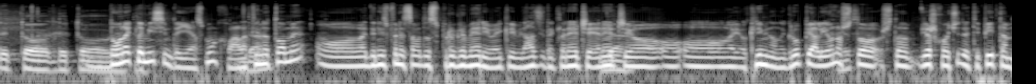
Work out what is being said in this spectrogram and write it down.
da je to... Da je to Donekle mislim da jesmo, hvala da. ti na tome, ovaj, da nismo ne samo da su programeri ovaj kriminalci, dakle reče, reče da. o, o, o, ovaj, o kriminalnoj grupi, ali ono što, što još hoću da te pitam,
